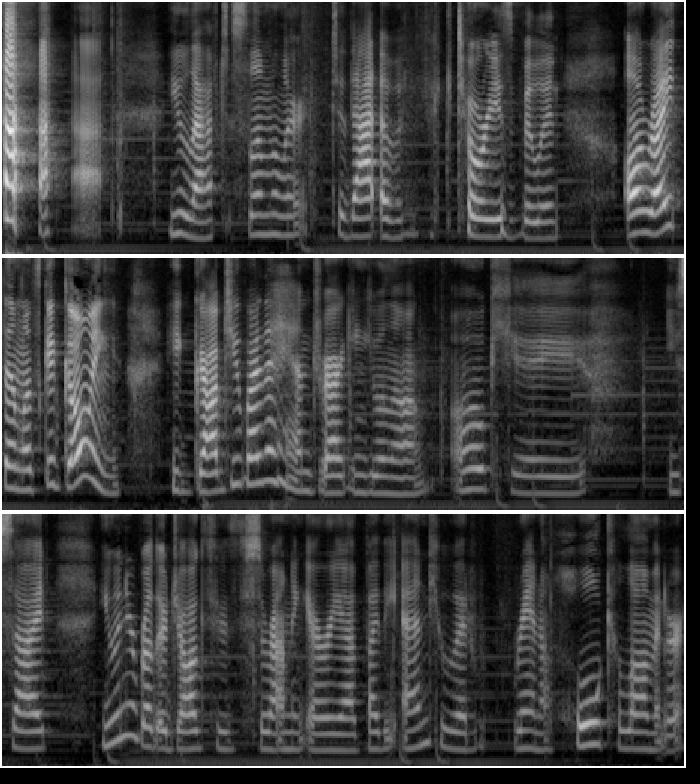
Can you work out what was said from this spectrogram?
Ha ha ha. You laughed, similar to that of a victorious villain. All right, then let's get going. He grabbed you by the hand, dragging you along. Okay. You sighed. You and your brother jogged through the surrounding area. By the end, you had ran a whole kilometer,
